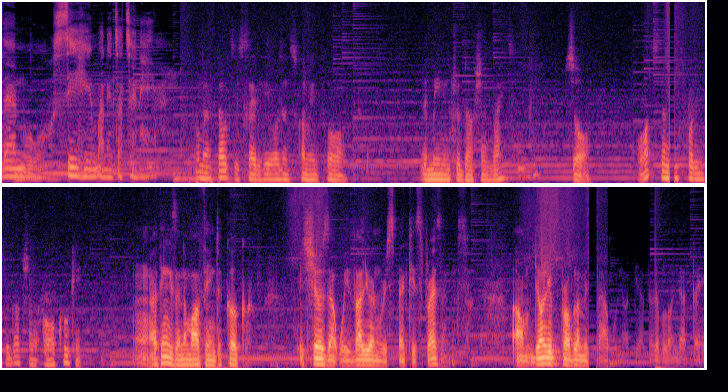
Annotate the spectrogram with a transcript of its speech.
Then we'll see him and entertain him. Um, I thought he said he wasn't coming for the main introduction, right? So, what's the need for the introduction or cooking? Mm, I think it's a normal thing to cook. It shows that we value and respect his presence. Um, the only problem is that I will not be available on that day.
